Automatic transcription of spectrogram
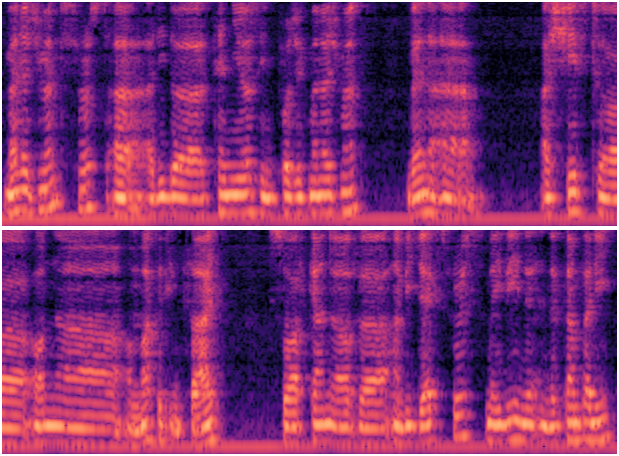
Management first. Uh, I did uh, ten years in project management. Then I shift on on marketing side. So I've kind of ambidextrous maybe in the, in the company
